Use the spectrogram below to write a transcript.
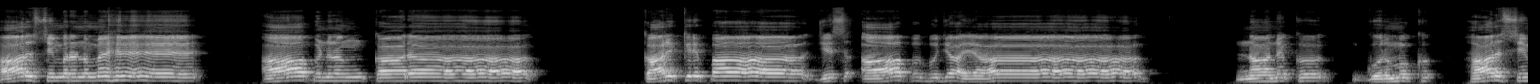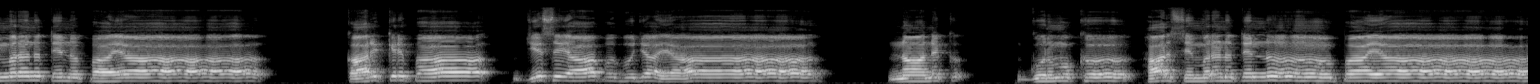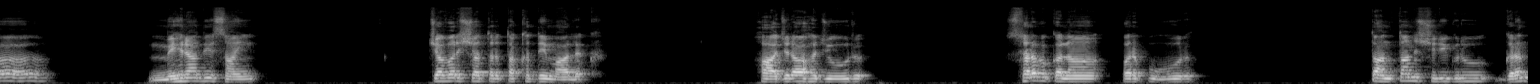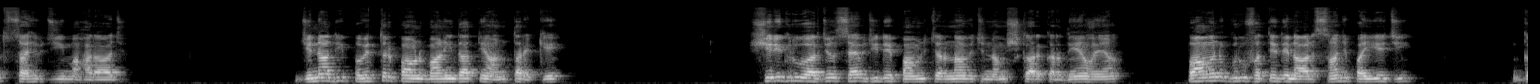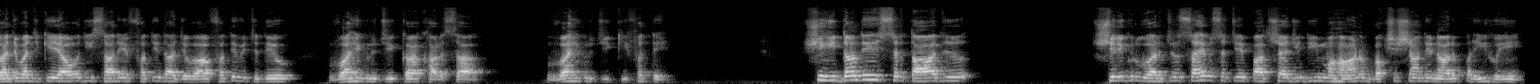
ਹਰ ਸਿਮਰਨ ਮਹਿ ਆਪ ਨਿਰੰਕਾਰਾ। ਕਰ ਕਿਰਪਾ ਜਿਸ ਆਪ 부ਝਾਇਆ ਨਾਨਕ ਗੁਰਮੁਖ ਹਰ ਸਿਮਰਨ ਤਿਨ ਪਾਇਆ। ਕਰ ਕਿਰਪਾ ਜਿਸ ਆਪ 부ਝਾਇਆ ਨਾਨਕ ਗੁਰਮੁਖ ਹਰ ਸਿਮਰਨ ਤਿਨ ਪਾਇਆ। ਮਿਹਰਾਂ ਦੇ ਸਾਈਂ, ਚਵਰ ਛਤਰ ਤਖਤ ਦੇ ਮਾਲਕ, ਹਾਜ਼ਰਾ ਹਜੂਰ, ਸਰਬ ਕਲਾਂ ਭਰਪੂਰ। ਧੰਨ ਧੰਨ ਸ੍ਰੀ ਗੁਰੂ ਗ੍ਰੰਥ ਸਾਹਿਬ ਜੀ ਮਹਾਰਾਜ, ਜਿਨ੍ਹਾਂ ਦੀ ਪਵਿੱਤਰ ਪਾਵਨ ਬਾਣੀ ਦਾ ਧਿਆਨ ਧਰ ਕੇ ਸ੍ਰੀ ਗੁਰੂ ਅਰਜਨ ਸਾਹਿਬ ਜੀ ਦੇ ਪਾਵਨ ਚਰਨਾਂ ਵਿੱਚ ਨਮਸਕਾਰ ਕਰਦਿਆਂ ਹੋਇਆਂ ਪਾਵਨ ਗੁਰੂ ਫਤਿਹ ਦੇ ਨਾਲ ਸਾਂਝ ਪਾਈਏ ਜੀ। ਗੱਜ ਵੱਜ ਕੇ ਆਓ ਜੀ ਸਾਰੇ ਫਤਿਹ ਦਾ ਜਵਾਬ, ਫਤਿਹ ਵਿੱਚ ਦਿਓ। ਵਾਹਿਗੁਰੂ ਜੀ ਕਾ ਖਾਲਸਾ, ਵਾਹਿਗੁਰੂ ਜੀ ਕੀ ਫਤਿਹ। ਸ਼ਹੀਦਾਂ ਦੇ ਸਰਤਾਜ ਸ੍ਰੀ ਗੁਰੂ ਅਰਜਨ ਸਾਹਿਬ ਸੱਚੇ ਪਾਤਸ਼ਾਹ ਜੀ ਦੀ ਮਹਾਨ ਬਖਸ਼ਿਸ਼ਾਂ ਦੇ ਨਾਲ ਭਰੀ ਹੋਈ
